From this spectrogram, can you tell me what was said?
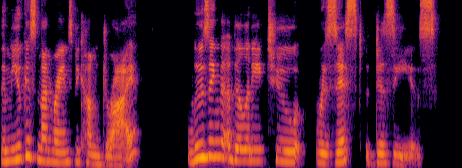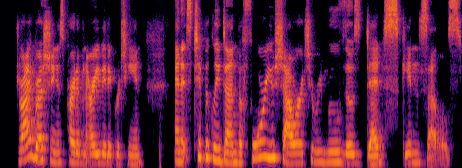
the mucous membranes become dry, losing the ability to resist disease. Dry brushing is part of an Ayurvedic routine, and it's typically done before you shower to remove those dead skin cells.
